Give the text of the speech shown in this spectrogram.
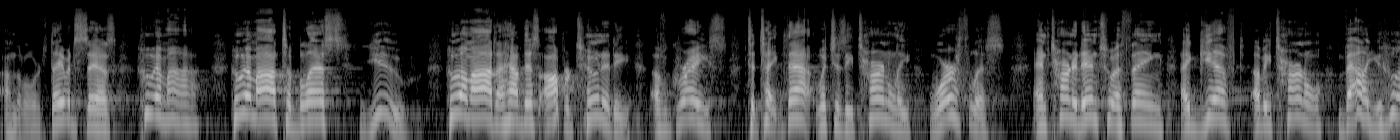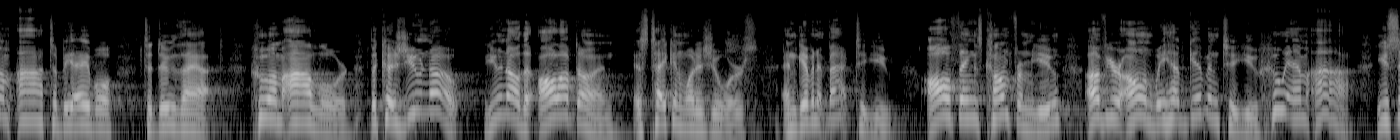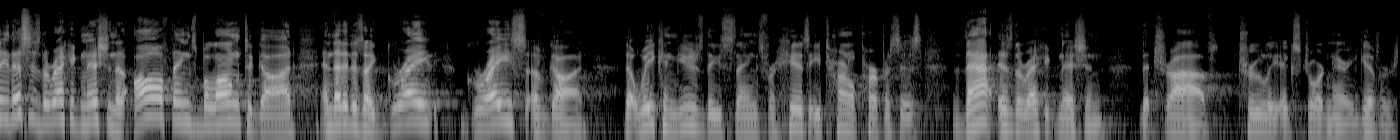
I'm the Lord's. David says, Who am I? Who am I to bless you? Who am I to have this opportunity of grace to take that which is eternally worthless and turn it into a thing, a gift of eternal value? Who am I to be able to do that? Who am I, Lord? Because you know, you know that all I've done is taken what is yours and given it back to you. All things come from you. Of your own we have given to you. Who am I? You see, this is the recognition that all things belong to God and that it is a great grace of God that we can use these things for His eternal purposes. That is the recognition that drives truly extraordinary givers.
